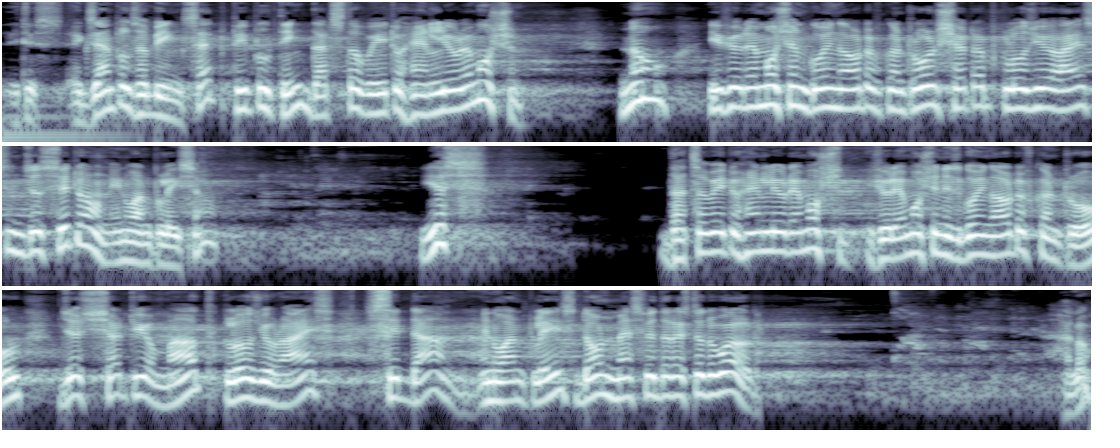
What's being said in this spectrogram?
It is… examples are being set, people think that's the way to handle your emotion. No, if your emotion going out of control, shut up, close your eyes and just sit on in one place, huh? Yes, that's a way to handle your emotion. If your emotion is going out of control, just shut your mouth, close your eyes, sit down in one place, don't mess with the rest of the world. Hello?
